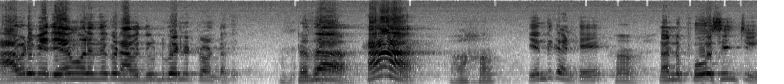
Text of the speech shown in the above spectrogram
ఆవిడ మీద ఏం ఓలిందుకు నా దుడ్డు పెట్టినట్టు ఉంటుంది. ఉంటదా? ఎందుకంటే. నన్ను పోషించి.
